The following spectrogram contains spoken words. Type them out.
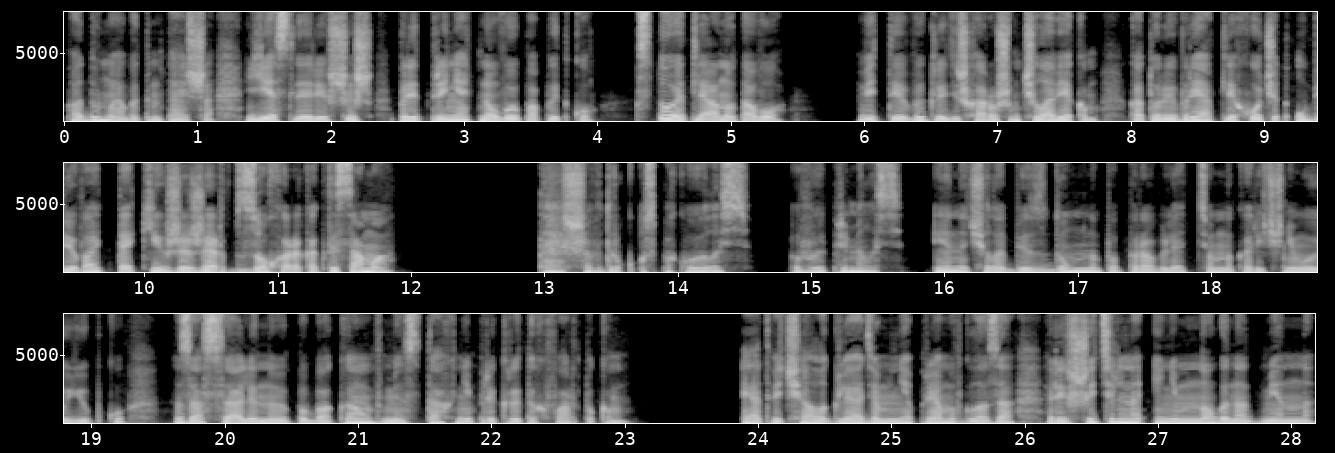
Подумай об этом, Тайша, если решишь предпринять новую попытку. Стоит ли оно того? Ведь ты выглядишь хорошим человеком, который вряд ли хочет убивать таких же жертв Зохара, как ты сама. Тайша вдруг успокоилась, выпрямилась и начала бездумно поправлять темно-коричневую юбку, засаленную по бокам в местах, не прикрытых фартуком. И отвечала, глядя мне прямо в глаза, решительно и немного надменно,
